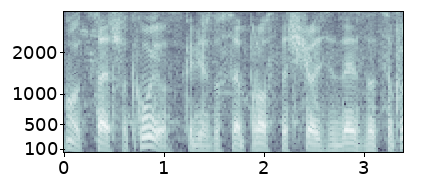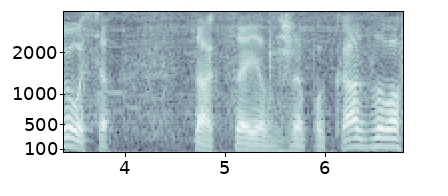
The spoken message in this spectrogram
Ну, це шуткую, скоріш за все, просто щось десь зацепилося. Так, це я вже показував.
